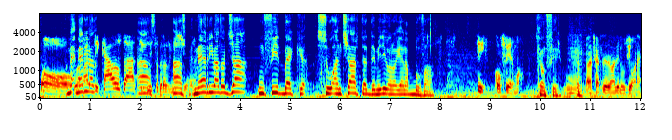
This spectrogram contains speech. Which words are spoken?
Oh, mi è arrivato... calda di aspe, questa trasmissione. Mi è arrivato già un feedback su Uncharted, mi dicono che è una bufala. Sì, confermo. Confermo. Mm, Uncharted è una delusione.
